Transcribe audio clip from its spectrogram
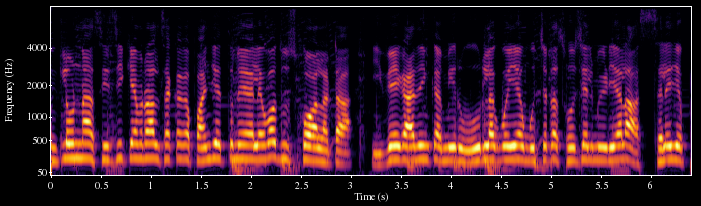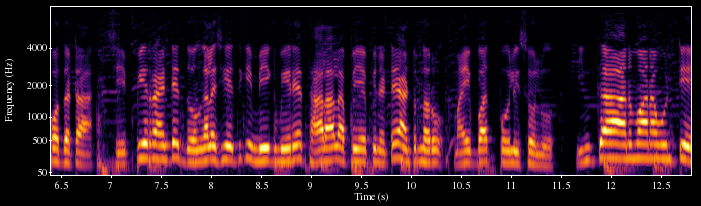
ఇంట్లో ఉన్న సీసీ కెమెరాలు చక్కగా పనిచేస్తున్నాయా లేవో చూసుకోవాలట. ఇవే కాదు ఇంకా మీరు ఊర్లకు పోయే ముచ్చట సోషల్ మీడియాలో అస్సలే చెప్పొద్దట. చెప్పిర్రా అంటే దొంగల చేతికి మీకు మీరే తాళాలు అప్పచెప్పినట్టే అంటున్నారు మైబాద్ పోలీసు వాళ్ళు ఇంకా అనుమానం ఉంటే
